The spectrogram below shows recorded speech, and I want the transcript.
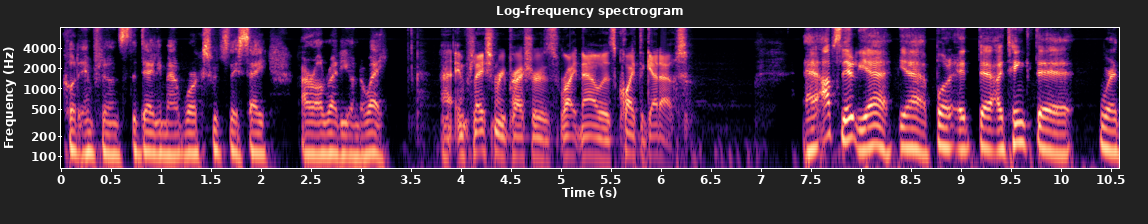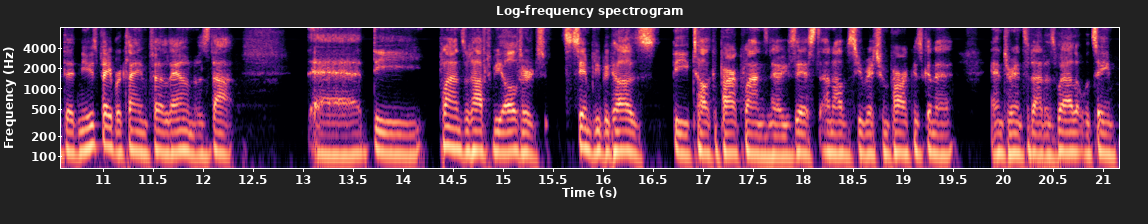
could influence the Dalymount works, which they say are already underway. Uh, inflationary pressures right now is quite the get out. Uh, absolutely, yeah, yeah. But it, uh, I think the where the newspaper claim fell down was that uh, the plans would have to be altered simply because the Tolka Park plans now exist, and obviously Richmond Park is going to enter into that as well. It would seem,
